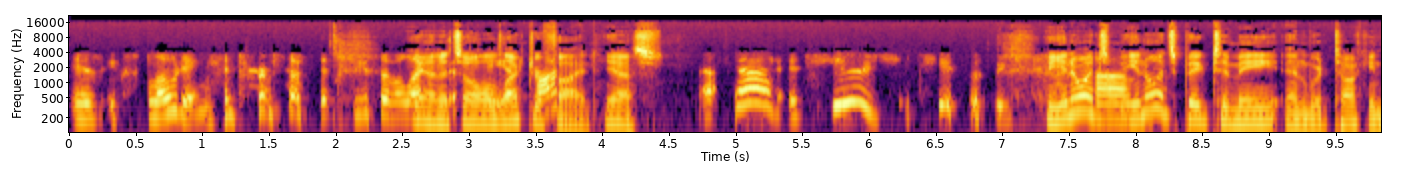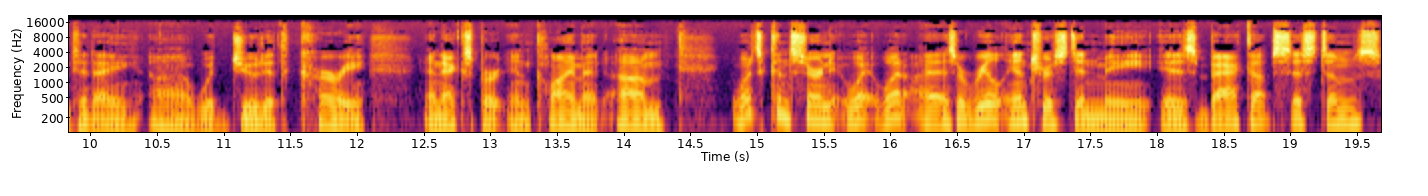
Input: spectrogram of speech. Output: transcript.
is exploding in terms of its use of electricity. Yeah, and it's all electrified. Yes. Uh, yeah, it's huge. It's huge. You know what's um, you know what's big to me, and we're talking today uh, with Judith Curry, an expert in climate. Um, what's concerned? What what is a real interest in me is backup systems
